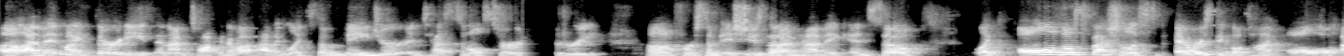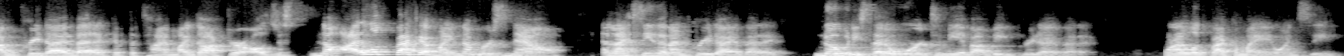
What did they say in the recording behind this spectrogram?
Uh, I'm in my 30s, and I'm talking about having like some major intestinal surgery um, for some issues that I'm having. And so like all of those specialists every single time all i'm pre-diabetic at the time. My doctor i'll just no i look back at my numbers now and i see that i'm pre-diabetic. Nobody said a word to me about being pre-diabetic when i look back at my a1c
